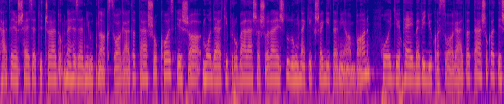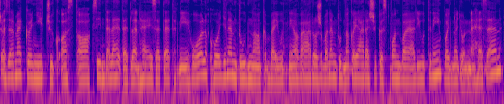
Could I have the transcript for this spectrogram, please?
hátrányos helyzetű családok nehezen jutnak szolgáltatásokhoz, és a modell kipróbálása során is tudunk tudunk nekik segíteni abban, hogy helybe vigyük a szolgáltatásokat, és ezzel megkönnyítsük azt a szinte lehetetlen helyzetet néhol, hogy nem tudnak bejutni a városba, nem tudnak a járási központba eljutni, vagy nagyon nehezen.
